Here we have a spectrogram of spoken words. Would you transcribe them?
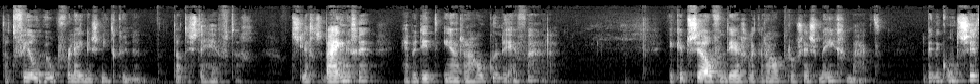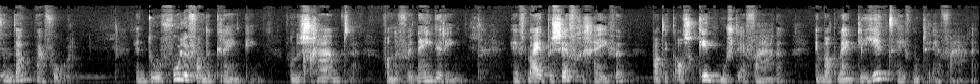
dat veel hulpverleners niet kunnen. Dat is te heftig. Slechts weinigen hebben dit in rouw kunnen ervaren. Ik heb zelf een dergelijk rouwproces meegemaakt. Daar ben ik ontzettend dankbaar voor. Het doorvoelen van de krenking, van de schaamte, van de vernedering, heeft mij het besef gegeven wat ik als kind moest ervaren en wat mijn cliënt heeft moeten ervaren.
